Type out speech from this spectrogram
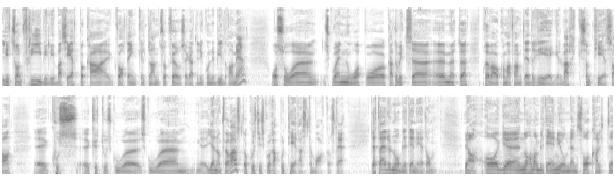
litt sånn frivillig basert på hva hvert enkelt land så for seg at de kunne bidra med. Og så eh, skulle en nå på Katowice-møtet prøve å komme fram til et regelverk som tilsa eh, hvordan kuttene skulle, skulle, eh, gjennomføres, og hvordan de skulle rapporteres tilbake til. Dette er det nå blitt enighet om. Ja, og nå har man blitt enige om den såkalte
